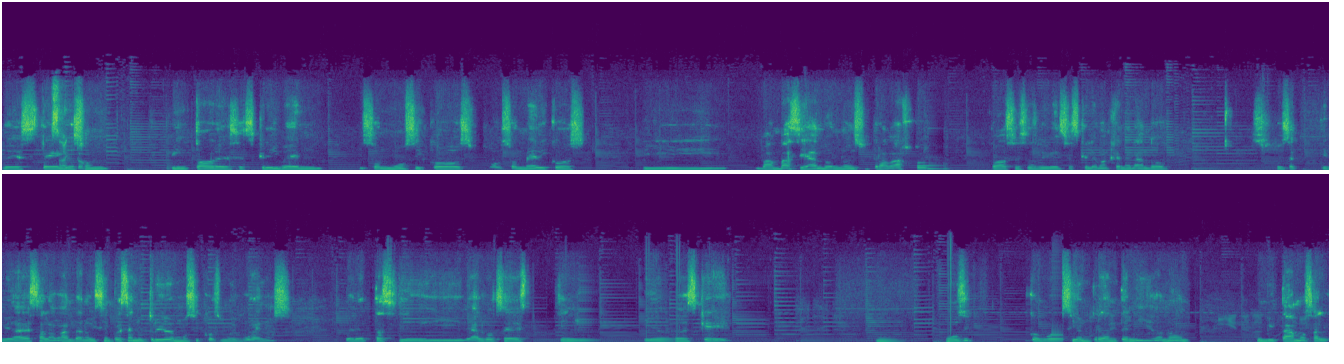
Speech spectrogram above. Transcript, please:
Este, ellos son pintores, escriben, son músicos o son médicos y van vaciando ¿no? en su trabajo todas esas vivencias que le van generando sus actividades a la banda, ¿no? Y siempre se han nutrido de músicos muy buenos. Beretta, si de algo se ha distinguido es que músicos siempre han tenido, ¿no? Invitamos al,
